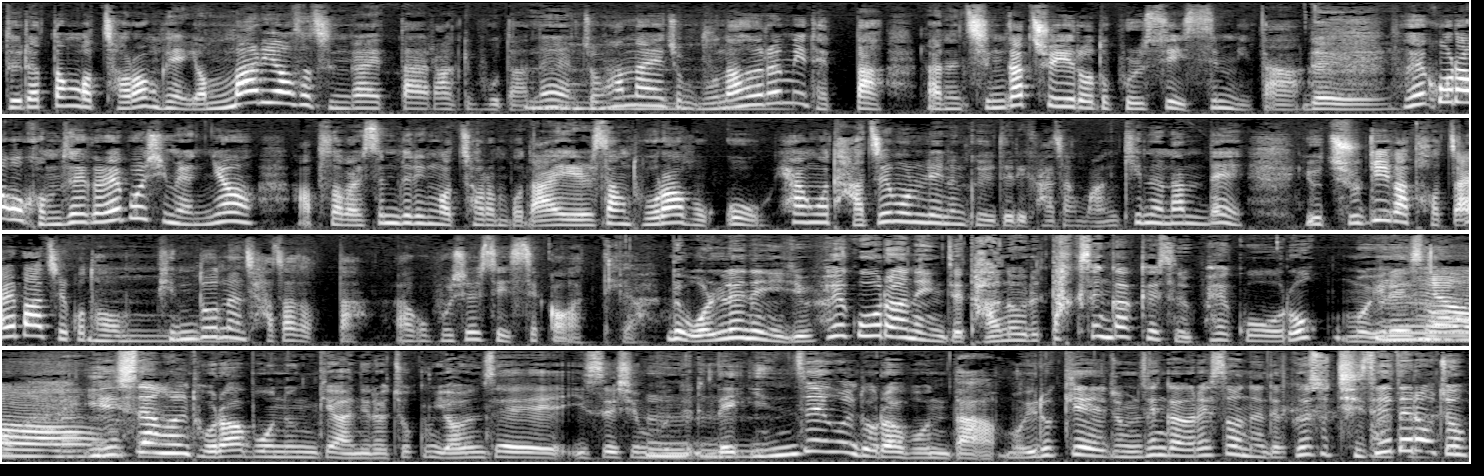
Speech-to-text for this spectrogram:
드렸던 것처럼 그냥 연말이어서 증가했다라기보다는 음. 좀 하나의 좀 문화 흐름이 됐다라는 증가 추이로도 볼 수 있습니다. 네. 회고라고 검색을 해보시면요, 앞서 말씀드린 것처럼 뭐 나의 일상 돌아보고 향후 다짐 올리는 글들이 가장 많기는 한데 요 주기가 더 짧아지고 더 음. 빈도는 잦아졌다라고 보실 수 있을 것 같아요. 근데 원래는 이제 회고라는 이제 단어를 딱 생각했을 회고록 뭐 이래서 음. 일상을 돌아보는 게 아니라 조금 연세 있으신 분들이 음. 내 인생을 돌아본다 뭐 이렇게 좀 생각을 했었는데 그래서 지세대랑 좀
